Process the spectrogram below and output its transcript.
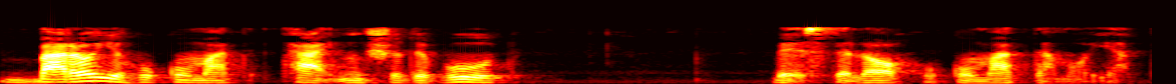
برای حکومت تعیین شده بود به اصطلاح حکومت نماید.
